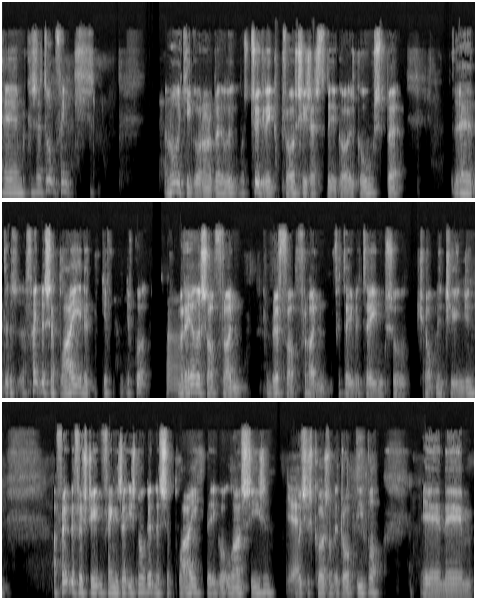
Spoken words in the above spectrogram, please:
because I don't think I know we keep going on about it. It was two great crosses yesterday got his goals, but the, the I think the supply the, you've, you've got Uh, Morelos up front, Roofe up front for time to time, so chopping and changing. I think the frustrating thing is that he's not getting the supply that he got last season, Yeah. which has caused him to drop deeper. And um,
